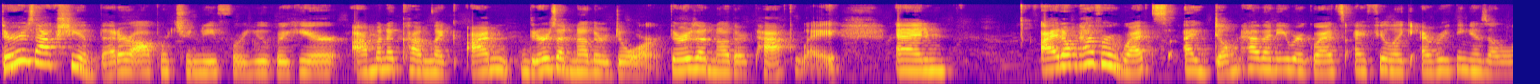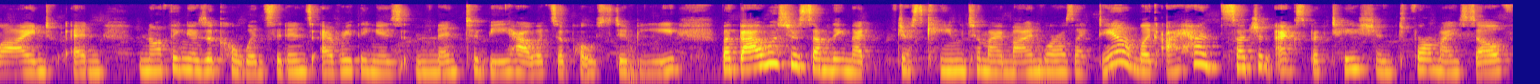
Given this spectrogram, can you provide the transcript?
there is actually a better opportunity for you over here. I'm gonna come like I'm there's another door, there's another pathway. And I don't have regrets. I don't have any regrets. I feel like everything is aligned and nothing is a coincidence. Everything is meant to be how it's supposed to be. But that was just something that just came to my mind where I was like, damn, like I had such an expectation for myself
